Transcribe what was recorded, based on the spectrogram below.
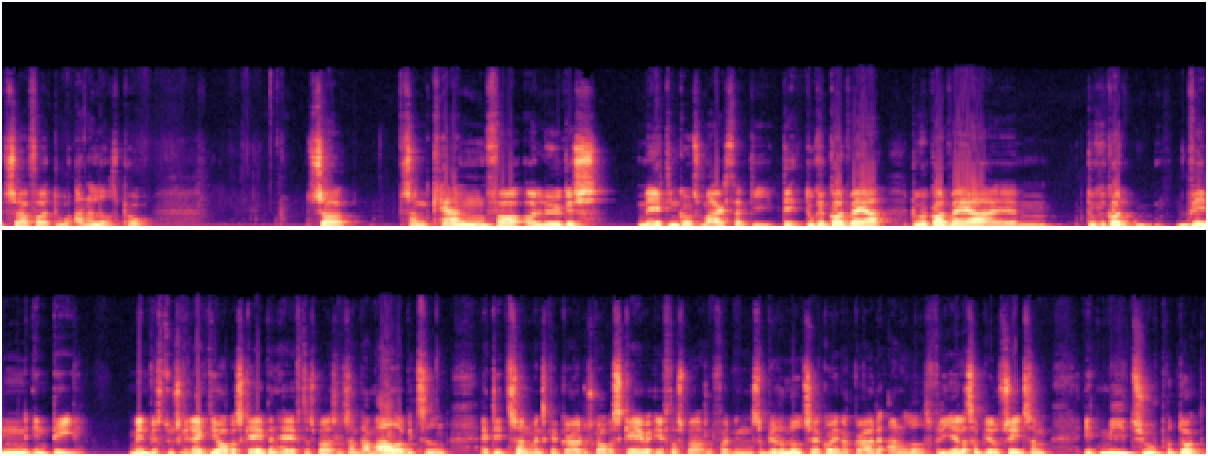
sørge for, at du er anderledes på. Så sådan kernen for at lykkes med din go-to-market strategi, det, du kan godt være, du kan godt være, øhm, du kan godt vinde en del, men hvis du skal rigtig op og skabe den her efterspørgsel, som der er meget op i tiden, at det er sådan, man skal gøre, du skal op og skabe efterspørgsel for din, så bliver du nødt til at gå ind og gøre det anderledes, fordi ellers så bliver du set som et MeToo-produkt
